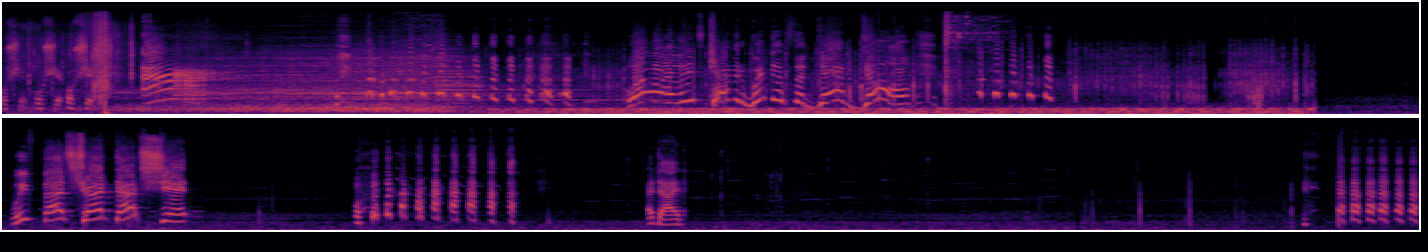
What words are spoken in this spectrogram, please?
Oh shit, oh shit, oh shit. Ah! well, at least Kevin witnessed the damn doll. we fast tracked that shit. I died. that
